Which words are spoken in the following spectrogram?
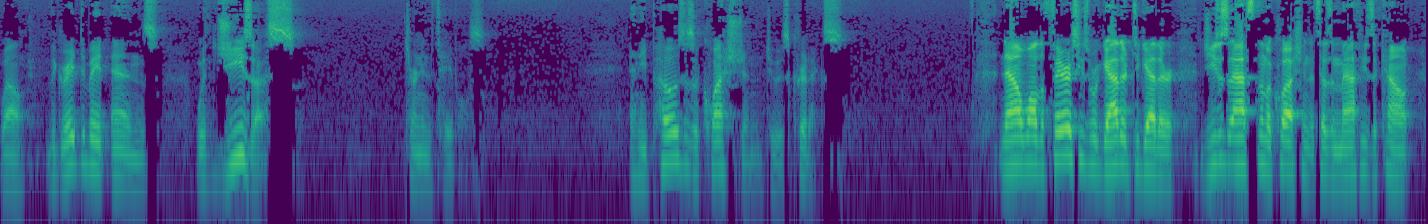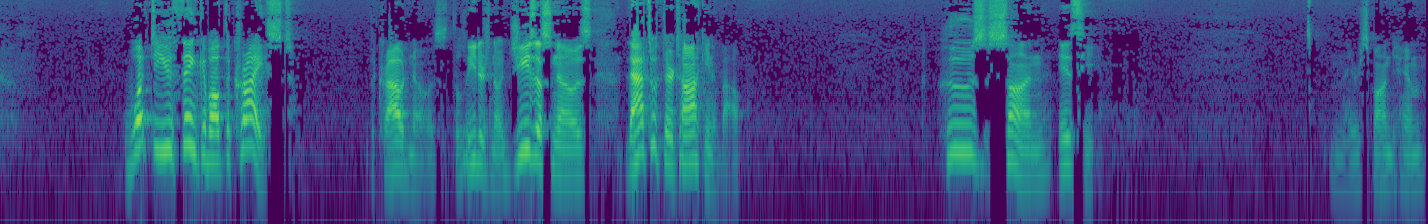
Well, the great debate ends with Jesus turning the tables and he poses a question to his critics. Now, while the Pharisees were gathered together, Jesus asked them a question that says in Matthew's account What do you think about the Christ? The crowd knows, the leaders know, Jesus knows. That's what they're talking about. Whose son is he? And they respond to him,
